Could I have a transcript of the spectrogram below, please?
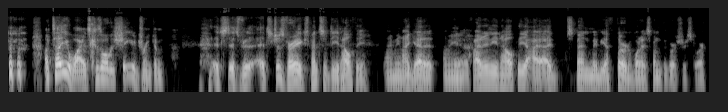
I'll tell you why. It's because all the shit you're drinking. It's it's it's just very expensive to eat healthy. I mean, I get it. I mean, Yeah. if I didn't eat healthy, I, I'd spend maybe a third of what I spend at the grocery store.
